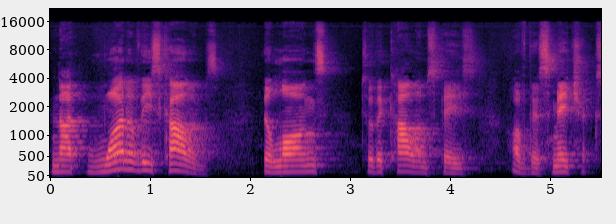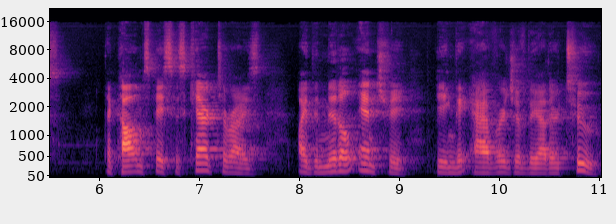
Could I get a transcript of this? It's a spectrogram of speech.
not one of these columns belongs to the column space of this matrix. The column space is characterized by the middle entry being the average of the other two.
